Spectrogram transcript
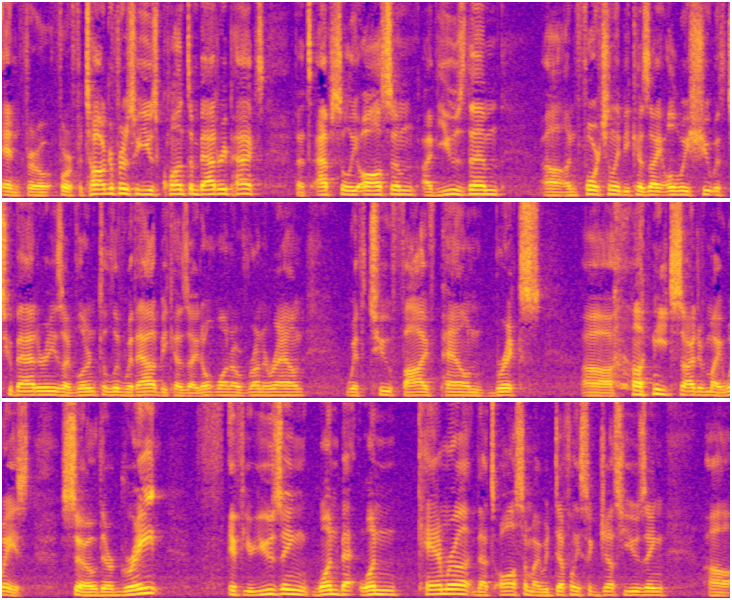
and for, for photographers who use quantum battery packs, that's absolutely awesome. I've used them. Uh, unfortunately, because I always shoot with two batteries, I've learned to live without because I don't want to run around with two five pound bricks uh, on each side of my waist. So they're great. If you're using one ba- one camera, that's awesome. I would definitely suggest using uh,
